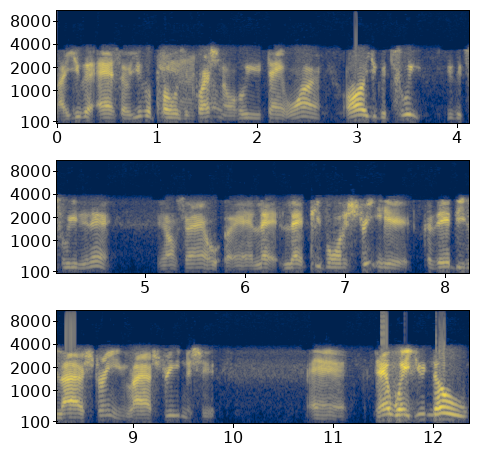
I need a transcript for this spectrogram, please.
Like you could ask, so you could pose a question on who you think won, or you could tweet. You could tweet it in. You know what I'm saying? And let let people on the street hear it, because it'd be live stream, live streaming the shit. And that way, you know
